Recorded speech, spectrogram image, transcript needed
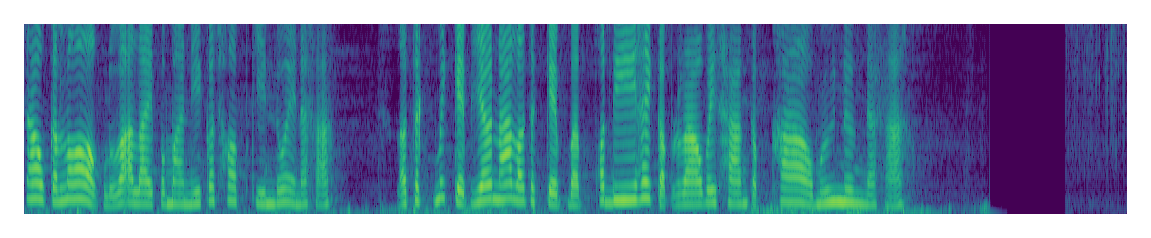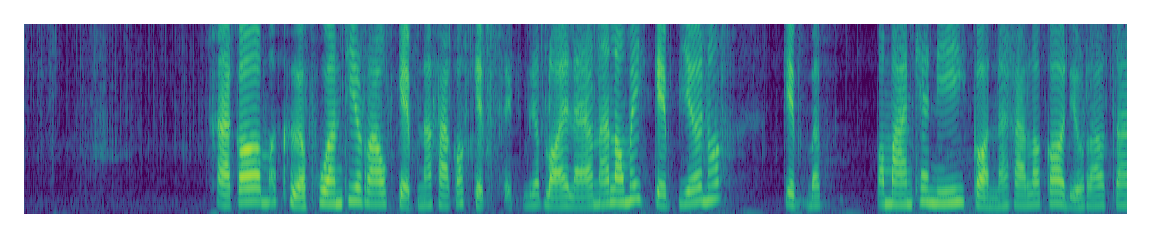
เจ้ากระรอกหรือว่าอะไรประมาณนี้ก็ชอบกินด้วยนะคะ เราจะไม่เก็บเยอะนะ เราจะเก็บแบบพอดีให้กับเราไปทานกับข้าวมื้อนึงนะคะ ค่ะก็มะเขือพวงที่เราเก็บนะคะ ก็เก็บเสร็จเรียบร้อยแล้วนะ เราไม่เก็บเยอะเนาะ เก็บแบบประมาณแค่นี้ก่อนนะคะ แล้วก็เดี๋ยวเราจะ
